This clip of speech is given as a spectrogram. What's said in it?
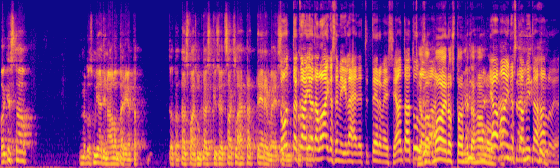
oikeastaan mä tuossa mietin alun perin, että tota, tässä vaiheessa mun pitäisi kysyä, että saako lähettää terveisiä. Totta mutta, kai, tota, jo täällä on aikaisemminkin lähetetty terveisiä. Antaa Ja tulla saat vaan. mainostaa mitä Joo, haluat. Joo, mainostaa mitä haluaa.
